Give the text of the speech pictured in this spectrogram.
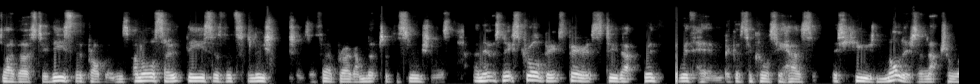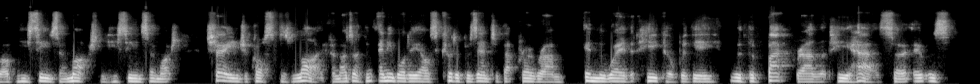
diversity. These are the problems. And also, these are the solutions. The third program looked at the solutions. And it was an extraordinary experience to do that with, with him because, of course, he has this huge knowledge of the natural world and he's seen so much and he's seen so much change across his life. And I don't think anybody else could have presented that program in the way that he could with the with the background that he has. So it was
